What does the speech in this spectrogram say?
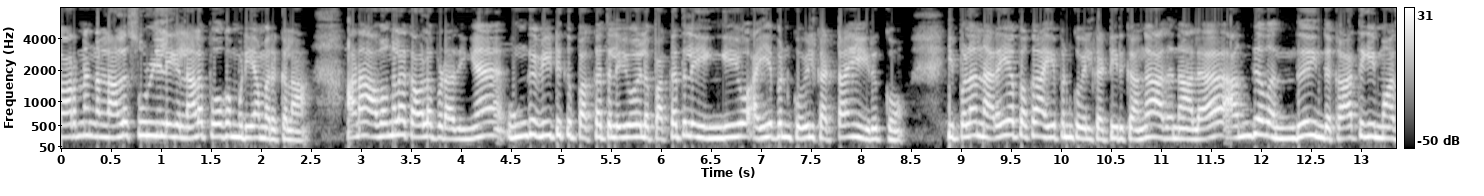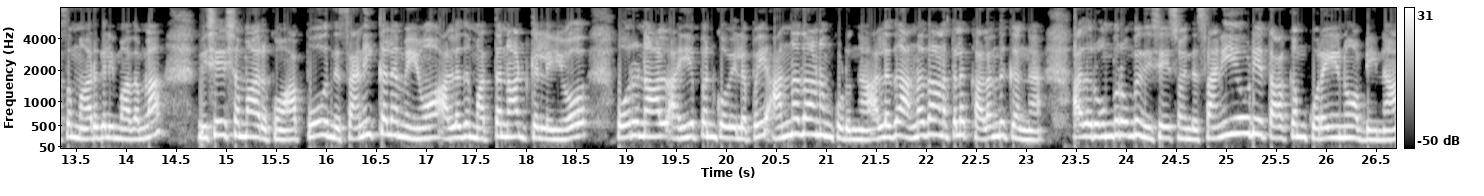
காரணங்கள்னால சூழ்நிலைகள்னால போக முடியாமல் இருக்கலாம். ஆனால் அவங்களாம் கவலைப்படாதீங்க. உங்கள் வீட்டுக்கு பக்கத்துலேயோ இல்லை பக்கத்தில் எங்கேயோ ஐயப்பன் கோவில் கட்டாயம் இருக்கும். இப்போலாம் நிறைய பக்கம் ஐயப்பன் கோவில் கட்டியிருக்காங்க. அதனால் அங்கே வந்து இந்த கார்த்திகை மாதம் மார்கழி மாதம்லாம் விசேஷமாக இருக்கும். அப்போது இந்த சனிக்கிழமையோ அல்லது மற்ற நாட்கள்லையோ ஒரு நாள் ஐயப்பன் கோவிலில் போய் அன்னதானம் கொடுங்க. அல்லது அன்னதானத்தில் கலந்துக்கங்க அது ரொம்ப ரொம்ப விசேஷம். இந்த சனியோடைய தாக்கம் குறையணும் அப்படின்னா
